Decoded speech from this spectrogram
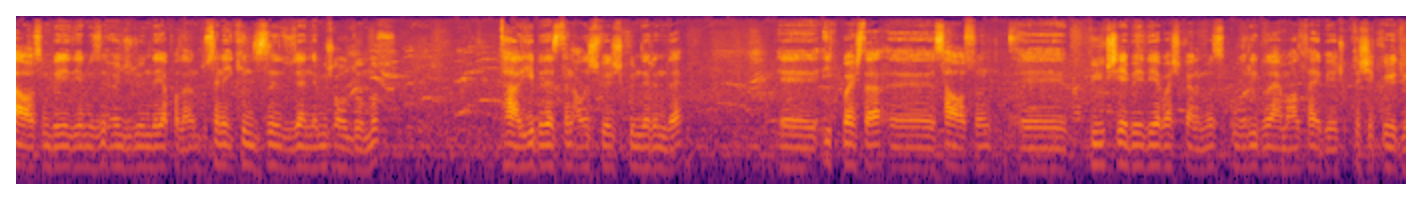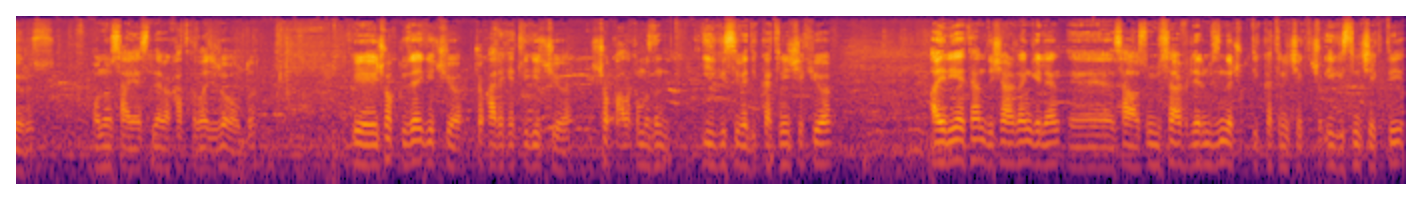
Sağ olsun belediyemizin öncülüğünde yapılan bu sene ikincisini düzenlemiş olduğumuz tarihi bedesten alışveriş günlerinde e, ilk başta e, sağ olsun e, Büyükşehir Belediye Başkanımız Uğur İbrahim Altay Bey'e çok teşekkür ediyoruz. Onun sayesinde ve katkıları oldu. E, çok güzel geçiyor, çok hareketli geçiyor. Çok halkımızın ilgisi ve dikkatini çekiyor. Ayrıyeten dışarıdan gelen e, sağ olsun misafirlerimizin de çok dikkatini çekti, çok ilgisini çekti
